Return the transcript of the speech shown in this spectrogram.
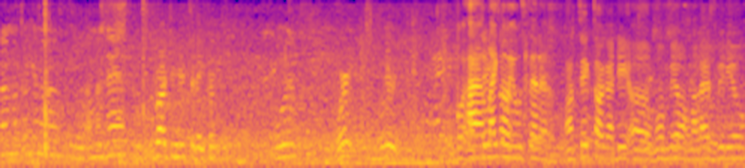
I'm a cookie monster. I'm a dancer. Who brought you here today, Cookie? Work. Work. Work. I like the way it was set up. On TikTok, I did uh, one mil on my last video.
